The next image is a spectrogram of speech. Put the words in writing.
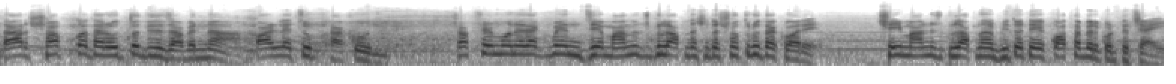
তার সব কথার উত্তর দিতে যাবেন না। পারলে চুপ থাকুন। সবসময় মনে রাখবেন, যে মানুষগুলো আপনার সাথে শত্রুতা করে, সেই মানুষগুলো আপনার ভিতর থেকে কথা বের করতে চাই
